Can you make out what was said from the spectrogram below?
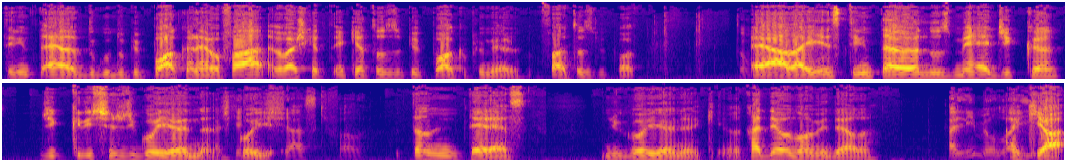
30, é, do, do Pipoca, né? Eu vou falar, eu acho que aqui é todos do Pipoca primeiro. Vou falar todos do Pipoca. Então, É a Laís, 30 anos, médica de Christian de Goiânia. acho que é Goi... Que fala. Então não interessa. De Goiânia. aqui. Cadê o nome dela? Ali, meu, lá Aqui, ó.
